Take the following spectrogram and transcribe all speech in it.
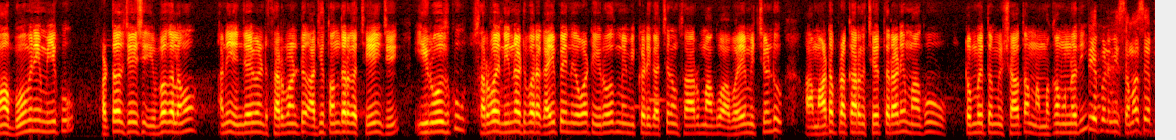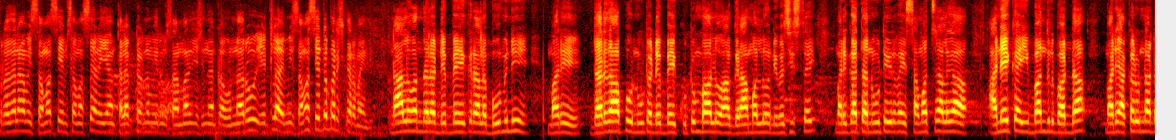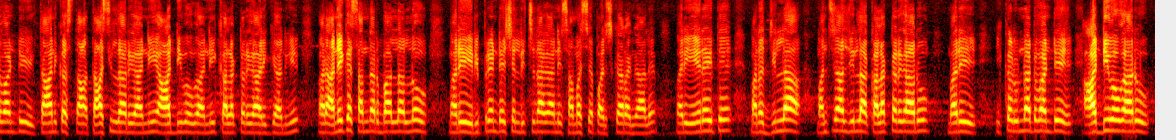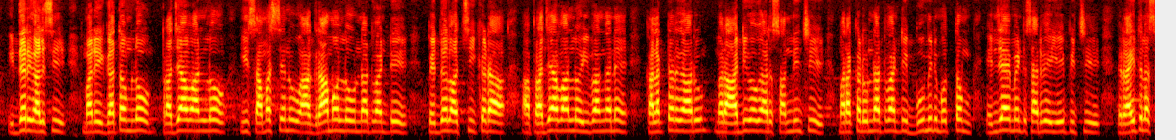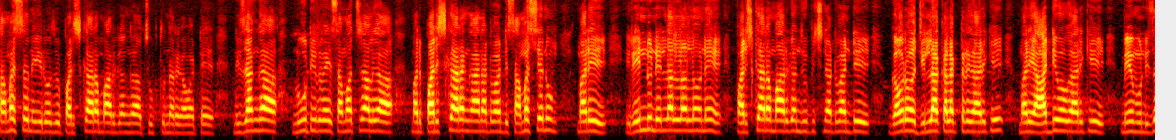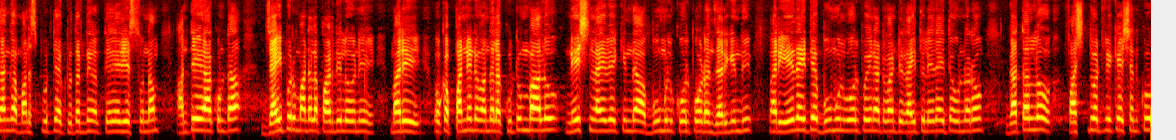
మా భూమిని మీకు పట్టాలు చేసి ఇవ్వగలము అని ఎంజాయ్మెంట్ సర్వెంట్ అతి తొందరగా చేయించి ఈ రోజుకు సర్వ నిన్నటి వరకు అయిపోయింది కాబట్టి ఈ రోజు మేము ఇక్కడికి వచ్చినాం. సార్ మాకు అభయం ఇచ్చిండు. ఆ మాట ప్రకారం చేస్తారని మాకు తొంభై తొమ్మిది శాతం నమ్మకం ఉన్నది. ఇప్పుడు మీ సమస్య ప్రధానంగా మీ సమస్య ఏం సమస్య? అని కలెక్టర్ను మీరు సన్మానం చేసిన దాంట్లో ఉన్నారు. ఎట్లా? మీ సమస్య ఎట్లా పరిష్కారమైంది? నాలుగు వందల డెబ్బై ఎకరాల భూమిని మరి దరిదాపు నూట డెబ్బై కుటుంబాలు ఆ గ్రామంలో నివసిస్తాయి. మరి గత నూట ఇరవై సంవత్సరాలుగా అనేక ఇబ్బందులు పడ్డా. మరి అక్కడ ఉన్నటువంటి స్థానిక స్థా- తహసీల్దార్ కానీ ఆర్డీఓ కానీ కలెక్టర్ గారికి కానీ మరి అనేక సందర్భాలలో మరి రికమెండేషన్లు ఇచ్చినా కానీ సమస్య పరిష్కారం కాలే. మరి ఏదైతే మన జిల్లా మంచిర్యాల జిల్లా కలెక్టర్ గారు మరి ఇక్కడ ఉన్నటువంటి ఆర్డీఓ గారు ఇద్దరు కలిసి మరి గతంలో ప్రజావాణిలో ఈ సమస్యను ఆ గ్రామంలో ఉన్నటువంటి పెద్దలు వచ్చి ఇక్కడ ఆ ప్రజావాణిలో ఇవ్వగానే కలెక్టర్ గారు మరి ఆర్డీఓ గారు స్పందించి మరి అక్కడ ఉన్నటువంటి భూమిని మొత్తం ఎంజాయ్మెంట్ సర్వే చేయించి రైతుల సమస్యను ఈరోజు పరిష్కార మార్గంగా చూపుతున్నారు కాబట్టి నిజంగా నూట ఇరవై సంవత్సరాలుగా మరి పరిష్కారం కానటువంటి సమస్యను మరి రెండు నెలలలోనే పరిష్కార మార్గం చూపించినటువంటి గౌరవ జిల్లా కలెక్టర్ గారికి మరి ఆర్డీఓ గారికి మేము నిజంగా మనస్ఫూర్తిగా కృతజ్ఞత తెలియజేస్తున్నాం. అంతేకాకుండా జైపూర్ మండల పరిధిలోని మరి ఒక పన్నెండు వందల కుటుంబాలు నేషనల్ హైవే కింద భూములు కోల్పోవడం జరిగింది. మరి ఏదైతే భూములు కోల్పోయినటువంటి రైతులు ఏదైతే ఉన్నారో గతంలో ఫస్ట్ నోటిఫికేషన్కు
